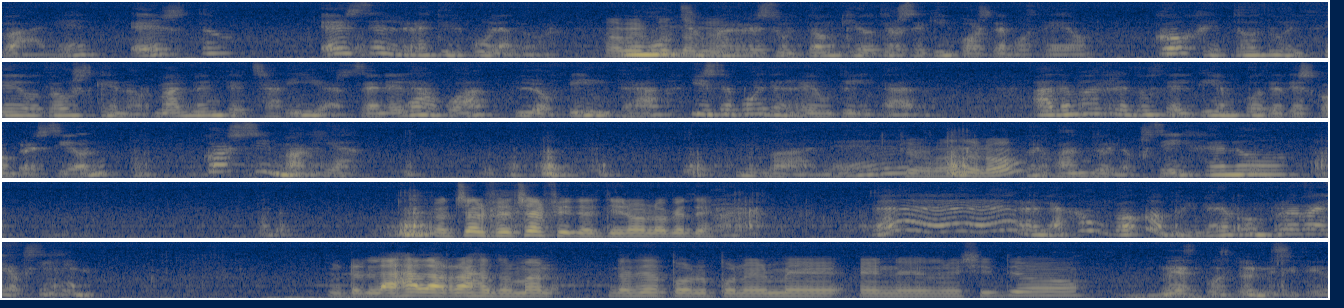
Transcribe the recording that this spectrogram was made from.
Vale, esto es el recirculador. A ver, Mucho cuéntame. más resultón que otros equipos de buceo. Coge todo el CO2 que normalmente echarías en el agua, lo filtra y se puede reutilizar. Además reduce el tiempo de descompresión. Casi magia. Qué Vale. grande, ¿no? Probando el oxígeno. El selfie, el selfie del tirón, loquete. Eh, eh, eh, relaja un poco. Primero comprueba el oxígeno. Relaja la raja, tu hermano. Gracias por ponerme en el sitio. Me has puesto en mi sitio.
